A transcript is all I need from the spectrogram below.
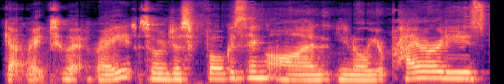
get right to it, right? So just focusing on, you know, your priorities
